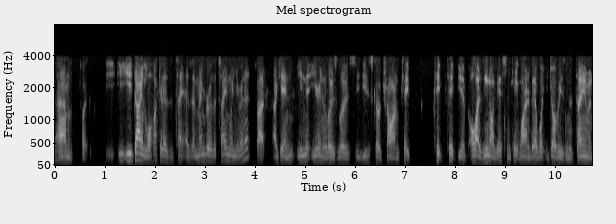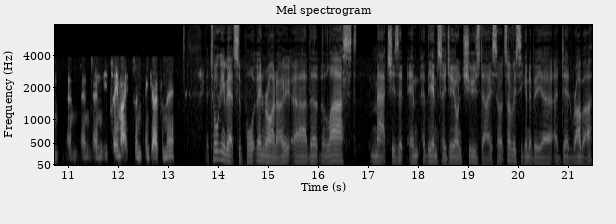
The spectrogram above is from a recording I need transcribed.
um, you don't like it as a as a member of the team when you're in it, but again, you're in a lose lose. You just got to try and keep keep keep your eyes in, I guess, and keep worrying about what your job is in the team and and, and, and your teammates, and, and go from there. Talking about support, then Rhino, uh, the the last match is at, M- at the MCG on Tuesday, so it's obviously going to be a, a dead rubber.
